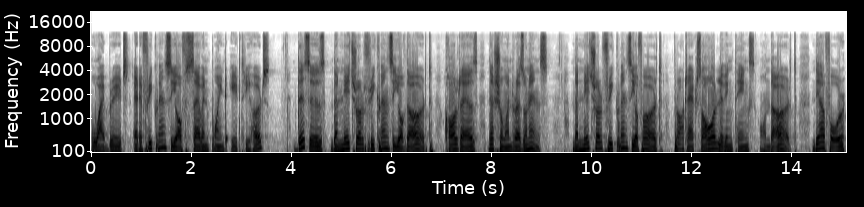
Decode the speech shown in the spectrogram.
vibrates at a frequency of 7.83 Hz? This is the natural frequency of the Earth, called as the Schumann resonance. The natural frequency of Earth protects all living things on the Earth. Therefore,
